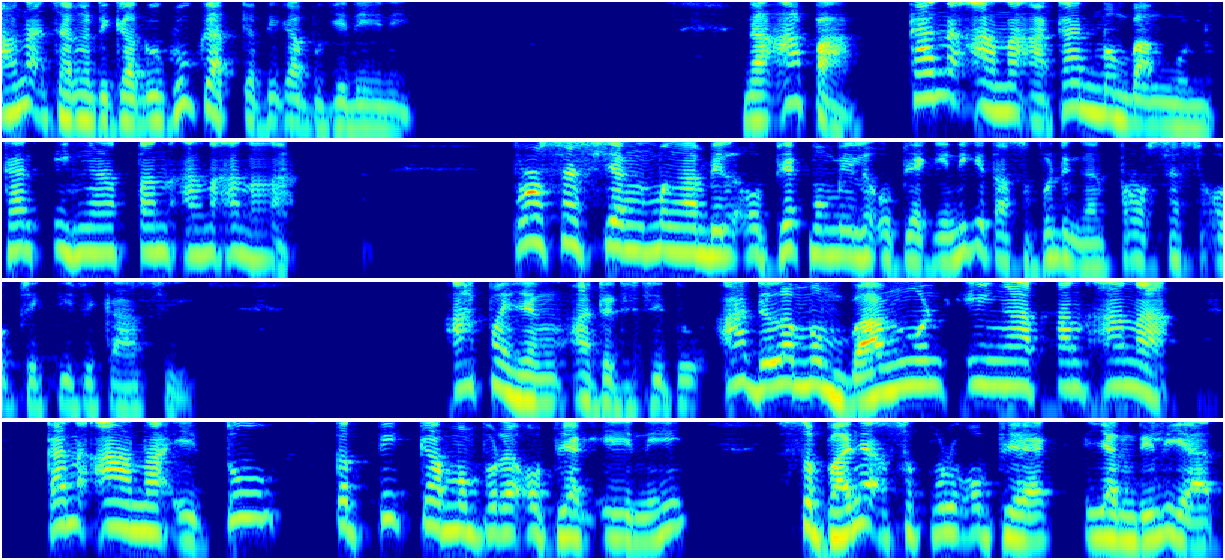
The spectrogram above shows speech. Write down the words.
Anak jangan diganggu-gugat ketika begini ini. Nah apa? Karena anak akan membangunkan ingatan anak-anak proses yang mengambil objek, memilih objek ini kita sebut dengan proses objektifikasi. Apa yang ada di situ? Adalah membangun ingatan anak. Kan anak itu ketika memperoleh objek ini, sebanyak 10 objek yang dilihat,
